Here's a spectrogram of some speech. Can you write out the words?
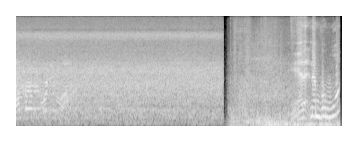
Number 41. and at number one,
